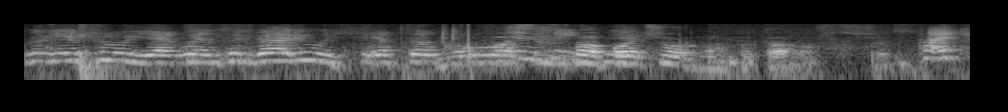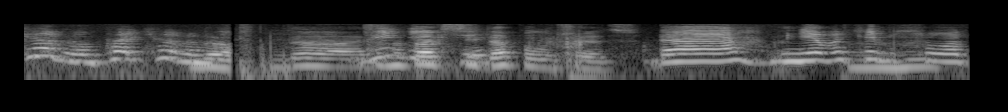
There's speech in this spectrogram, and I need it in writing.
Ну, лежу, я говорю, загорюсь. Это Ну, у вас изба по черному, потому что сейчас. По черному, по черному. Да, да это на Видите? такси, да, получается? Да, мне 800.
